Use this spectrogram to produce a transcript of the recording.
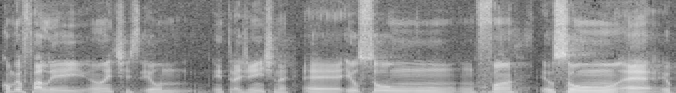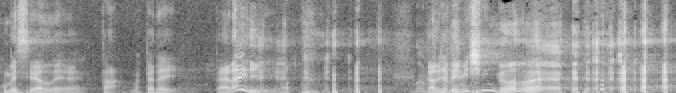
como eu falei antes, eu entre a gente, né? é, eu sou um, um fã. Eu sou um. É, eu comecei a ler. é, tá, mas peraí. Peraí. Não O cara já vem me xingando, né?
